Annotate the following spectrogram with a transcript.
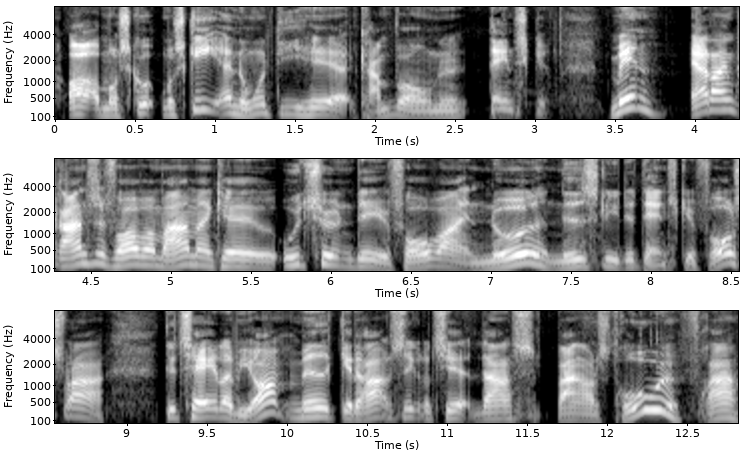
Og måske, måske er nogle af de her kampvogne danske. Men er der en grænse for, hvor meget man kan udtynde det i forvejen noget nedslidte danske forsvar? Det taler vi om med generalsekretær Lars Bangert fra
